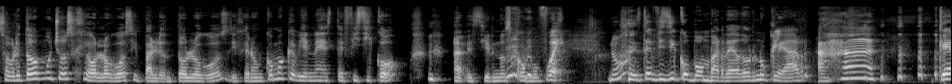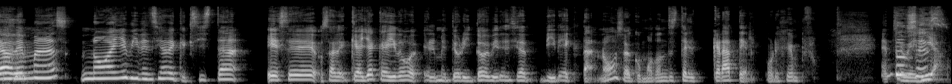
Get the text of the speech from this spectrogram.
sobre todo muchos geólogos y paleontólogos dijeron, ¿cómo que viene este físico a decirnos cómo fue? ¿No? Este físico bombardeador nuclear. Ajá. Que además no hay evidencia de que exista ese, o sea, de que haya caído el meteorito, evidencia directa, ¿no? O sea, como dónde está el cráter, por ejemplo. Entonces,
